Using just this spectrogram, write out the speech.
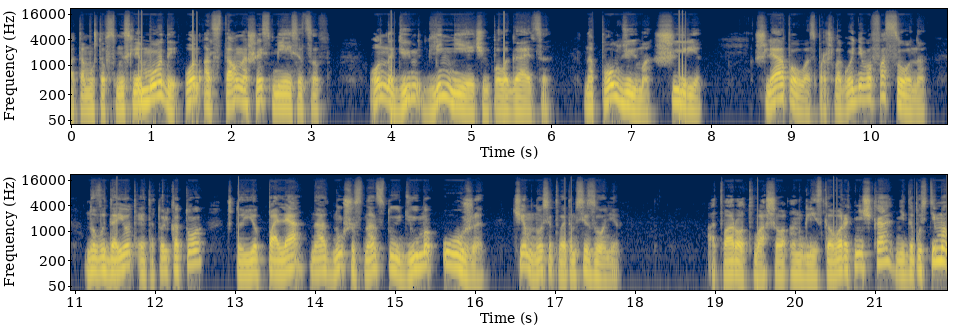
потому что в смысле моды он отстал на 6 месяцев. Он на дюйм длиннее, чем полагается, на полдюйма шире. Шляпа у вас прошлогоднего фасона, но выдает это только то, что ее поля на одну шестнадцатую дюйма уже, чем носят в этом сезоне. Отворот вашего английского воротничка недопустимо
